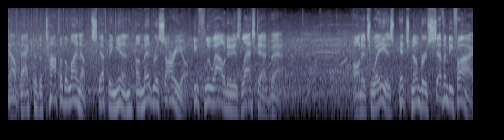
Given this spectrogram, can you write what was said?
Now back to the top of the lineup. Stepping in, Amed Rosario. He flew out in his last at-bat. On its way is pitch number 75.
